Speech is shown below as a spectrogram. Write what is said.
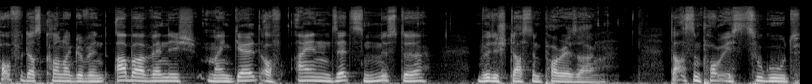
hoffe, dass Conor gewinnt, aber wenn ich mein Geld auf einen setzen müsste, würde ich Dustin Poirier sagen. Dustin Poirier ist zu gut.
